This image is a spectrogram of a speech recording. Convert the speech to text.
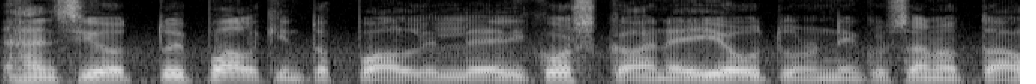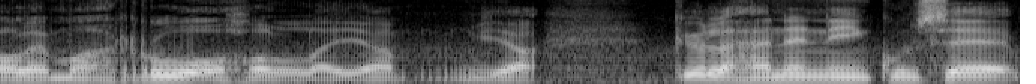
hän sijoittui palkintopallille, eli koskaan ei joutunut, niin kuin sanotaan, olemaan ruoholla. Ja, ja kyllä hänen niin kuin se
